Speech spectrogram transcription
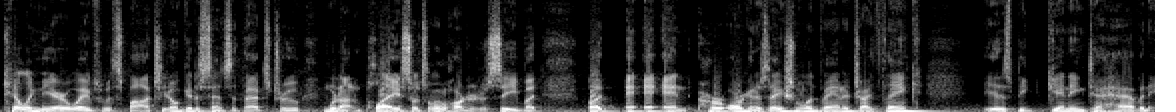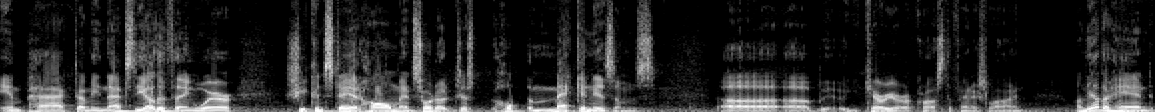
killing the airwaves with spots. You don't get a sense that that's true. We're not in play, so it's a little harder to see. But, but, and her organizational advantage, I think is beginning to have an impact. I mean, that's the other thing where she can stay at home and sort of just hope the mechanisms uh, uh, carry her across the finish line. On the other hand,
